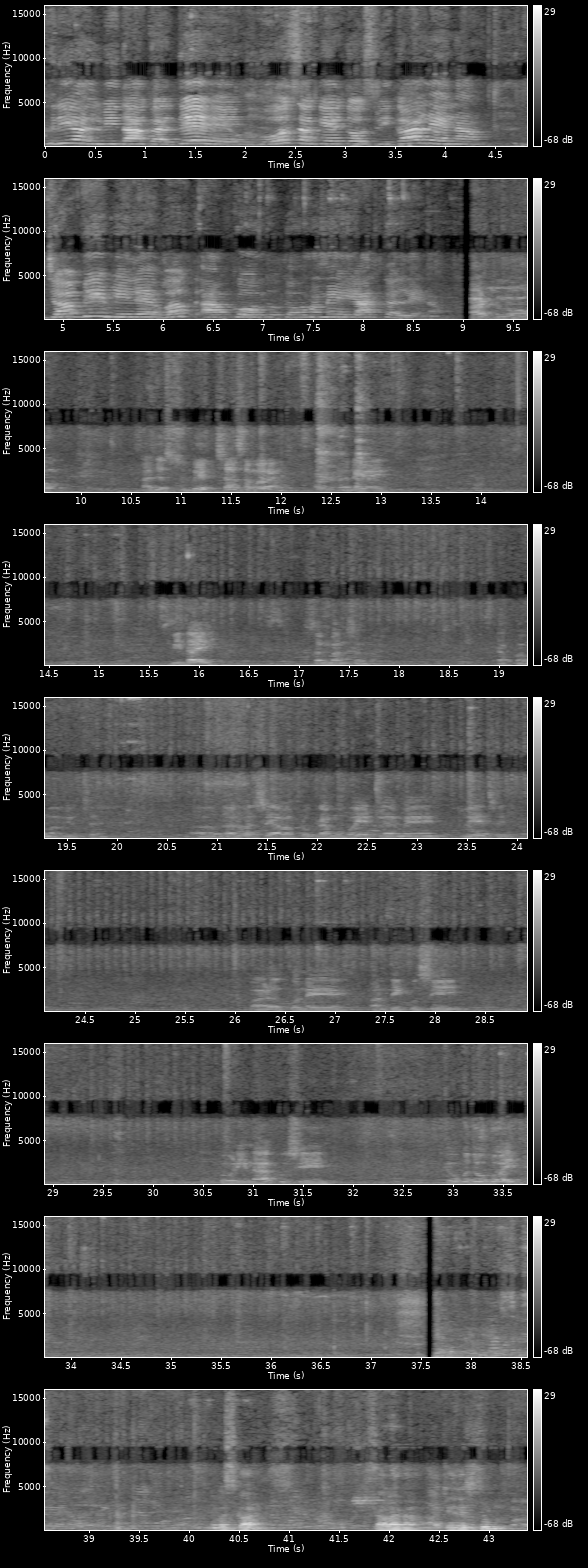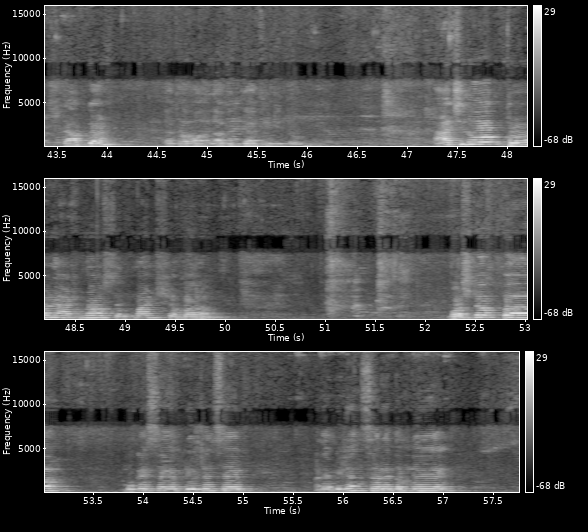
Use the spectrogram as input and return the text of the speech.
आखिरी अलविदा करते हैं हो सके तो स्वीकार लेना जब भी मिले वक्त आपको तो हमें याद कर लेना આઠનો આજે શુભેચ્છા સમારંભ અને વિદાય સન્માન સમારંભ રાખવામાં આવ્યું છે અ, દર વર્ષે આવા પ્રોગ્રામો હોય એટલે અમે જોઈએ છીએ બાળકોને અડધી ખુશી થોડી ના ખુશી એવું બધું હોય. નમસ્કાર. શાળાના આચાર્યશ્રી સ્ટાફગણ તથા વહાલા વિદ્યાર્થી મિત્રો. આજનો ધોરણ આઠનો સન્માન સમારંભ. મોસ્ટ ઓફ મુકેશ સાહેબ, દેવચંદ સાહેબ અને મિલન સરે તમને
